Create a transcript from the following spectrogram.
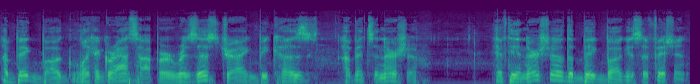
a big bug, like a grasshopper, resists drag because of its inertia. If the inertia of the big bug is sufficient,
